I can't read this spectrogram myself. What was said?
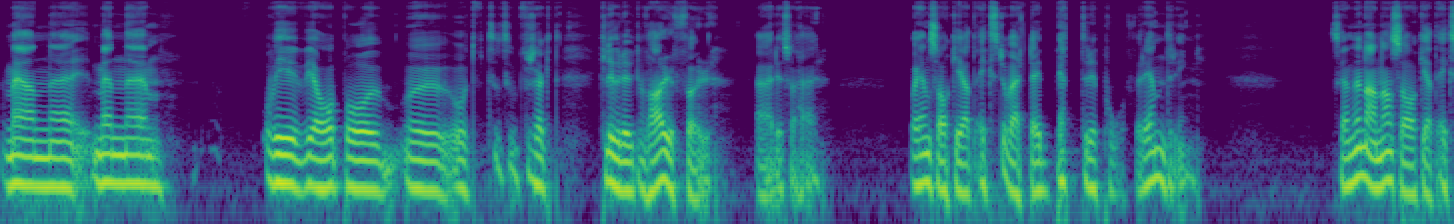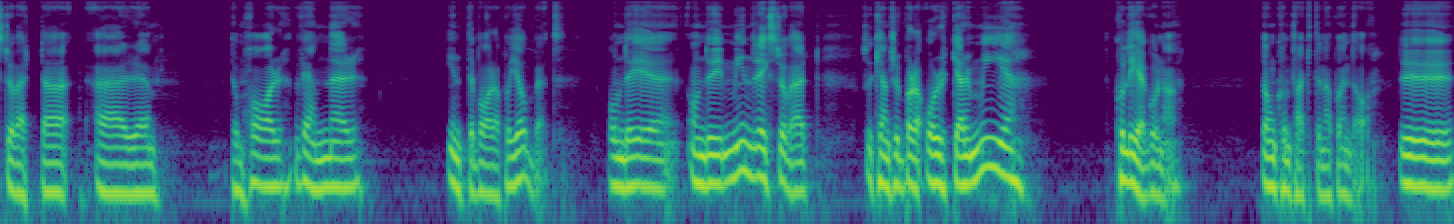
Men, eh, men eh, och vi, vi har på eh, och försökt klura ut varför är det så här. Och en sak är att extroverta är bättre på förändring. Sen en annan sak är att extroverta är, eh, de har vänner inte bara på jobbet. Om, det är, om du är mindre extrovert så kanske du bara orkar med kollegorna, de kontakterna på en dag. Du,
